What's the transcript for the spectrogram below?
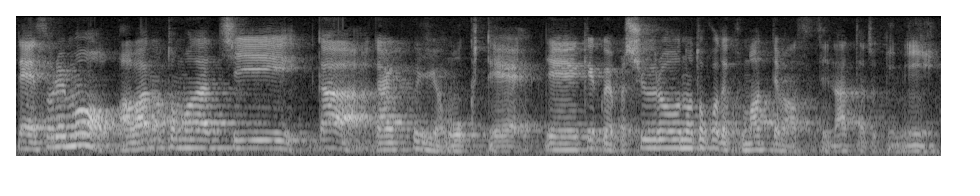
でそれも馬場の友達が外国人多くてで結構やっぱ就労のとこで困ってますってなった時に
